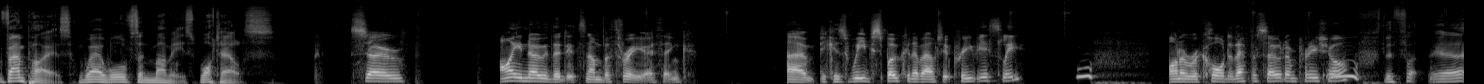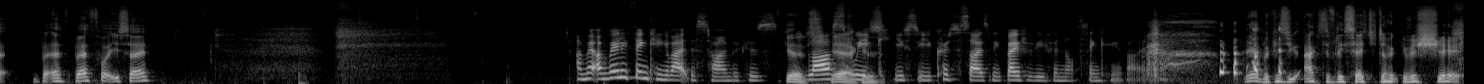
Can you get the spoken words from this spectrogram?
vampires, werewolves, and mummies. What else? So, I know that it's number three. I think, um, because we've spoken about it previously on a recorded episode. I'm pretty sure. Oof, the fu- yeah, Beth, Beth, what are you saying? I mean, I'm really thinking about it this time because Good, last yeah, week 'cause- you s- you criticised me, both of you, for not thinking about it. Yeah, because you actively said you don't give a shit.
